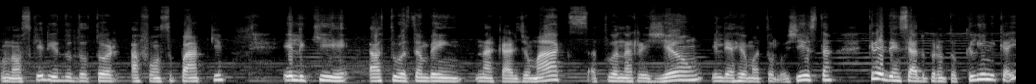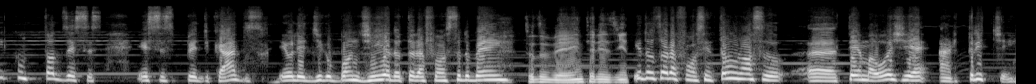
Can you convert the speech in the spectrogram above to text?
o nosso querido Dr. Afonso Papke, ele que atua também na Cardiomax, atua na região, ele é reumatologista, credenciado por Ontoclínica e com todos esses, esses predicados, eu lhe digo bom dia, doutor Afonso, tudo bem? Tudo bem, Terezinha. E doutor Afonso, então o nosso uh, tema hoje é artrite.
